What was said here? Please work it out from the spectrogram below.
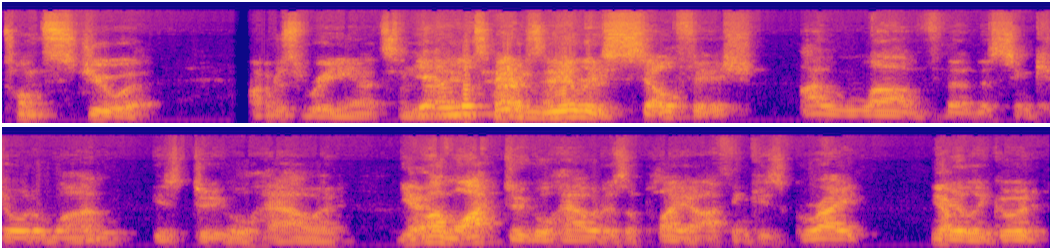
Tom Stewart. I'm just reading out some Yeah, names. look, being Harris really selfish, I love that the St Kilda one is Dougal Howard. Yeah. I like Dougal Howard as a player. I think he's great, Yep. really good,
